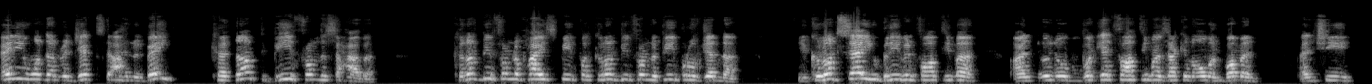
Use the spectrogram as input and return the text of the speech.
anyone that rejects the Ahlul Bayt cannot be from the Sahaba cannot be from the pious people, cannot be from the people of Jannah. You cannot say you believe in Fatima, and you know, but yet Fatima is like a normal woman, and she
